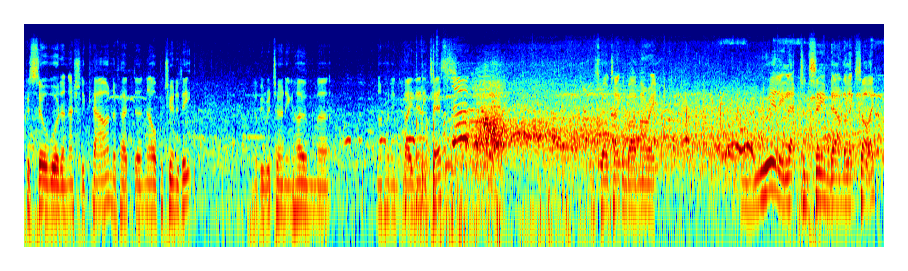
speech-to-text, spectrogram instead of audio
Chris Silverwood and Ashley Cowan have had uh, no opportunity. They'll be returning home uh, not having played any tests. It's well taken by Murray. Really leapt and seamed down the leg side.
